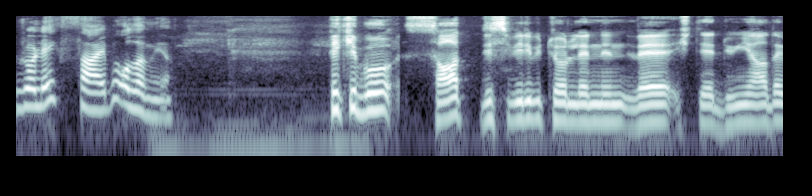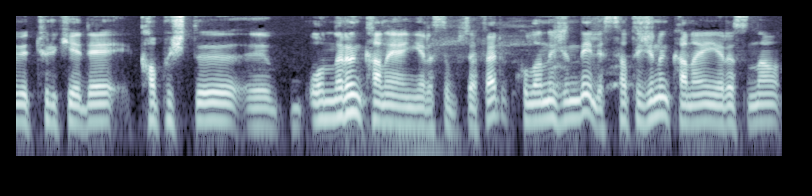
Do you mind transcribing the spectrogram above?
Rolex sahibi olamıyor. Peki bu saat distribütörlerinin ve işte dünyada ve Türkiye'de kapıştığı e, onların kanayan yarası bu sefer kullanıcının değil de satıcının kanayan yarasından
